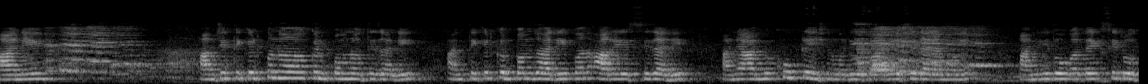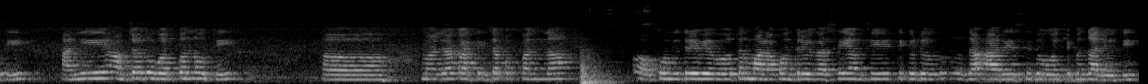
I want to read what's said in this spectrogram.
आणि आमची तिकीट पण कन्फर्म नव्हती झाली. आणि तिकीट कन्फर्म झाली पण आर एस सी झाली. आणि आम्ही खूप टेन्शनमध्ये होतो आर एस सी झाल्यामुळे. आणि दोघात एक सीट होती. आणि आमच्या दोघात पण नव्हती. माझ्या कार्तिकच्या पप्पांना कोणीतरी वेगळं होतं मला कोणतरी वेगळं असे आमची तिकीट आर एस सी दोघांची पण झाली होती.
